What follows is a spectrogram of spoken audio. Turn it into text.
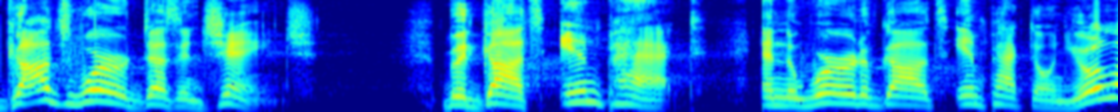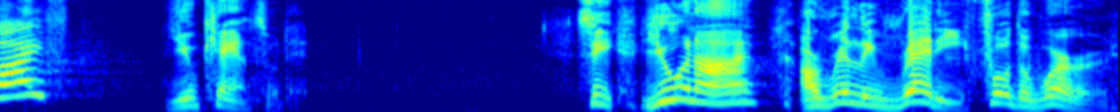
God's word doesn't change, but God's impact and the word of God's impact on your life, you canceled it. See, you and I are really ready for the word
